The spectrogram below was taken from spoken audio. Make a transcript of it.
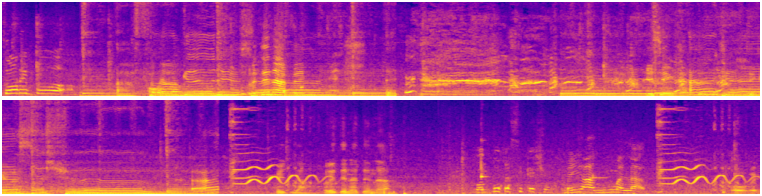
Sorry po. Okay lang. Ulitin natin. Kising ka. Na. Wait lang. Ulitin natin ha. Huwag po kasi kasyo. May malapit. Okay.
